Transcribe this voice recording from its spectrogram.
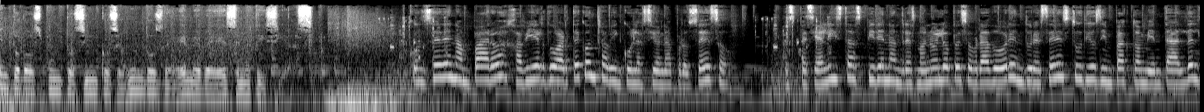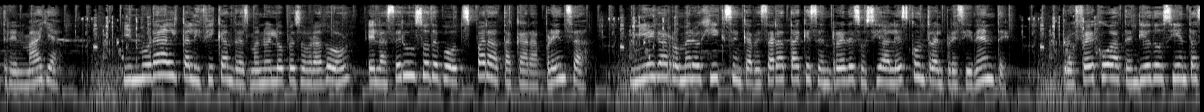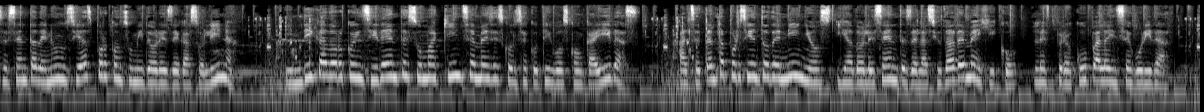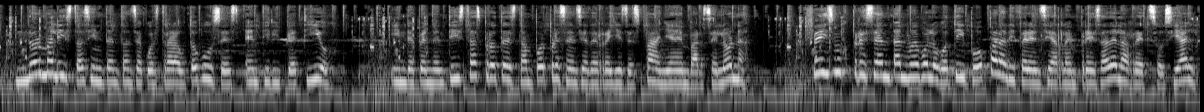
102.5 segundos de MBS Noticias. Conceden amparo a Javier Duarte contra vinculación a proceso. Especialistas piden a Andrés Manuel López Obrador endurecer estudios de impacto ambiental del tren Maya. Inmoral califica a Andrés Manuel López Obrador el hacer uso de bots para atacar a prensa. Niega Romero Hicks encabezar ataques en redes sociales contra el presidente. Profeco atendió 260 denuncias por consumidores de gasolina. Indicador coincidente suma 15 meses consecutivos con caídas. Al 70% de niños y adolescentes de la Ciudad de México les preocupa la inseguridad. Normalistas intentan secuestrar autobuses en Tiripetío. Independentistas protestan por presencia de reyes de España en Barcelona. Facebook presenta nuevo logotipo para diferenciar la empresa de la red social.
